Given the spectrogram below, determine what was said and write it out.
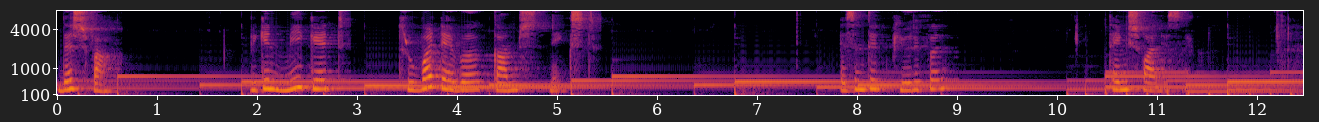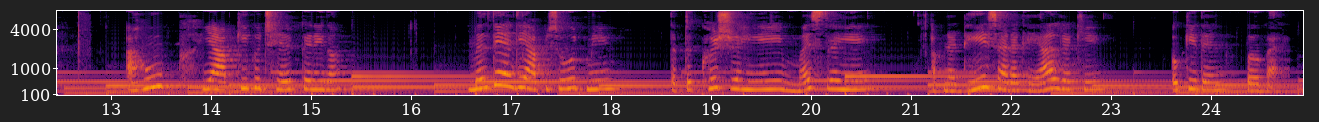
this far. We can make it through whatever comes next. Isn't it beautiful? Thanks for listening. I hope ये आपकी कुछ हेल्प करेगा। मिलते हैं अगले एपिसोड में। तब तक खुश रहिए, मस्त रहिए, अपना ढेर सारा ख्याल रखिए। ओके देन बाय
